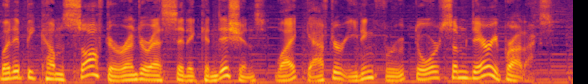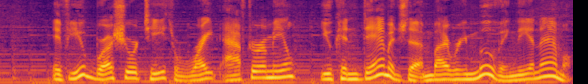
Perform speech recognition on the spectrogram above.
but it becomes softer under acidic conditions, like after eating fruit or some dairy products. If you brush your teeth right after a meal, you can damage them by removing the enamel.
